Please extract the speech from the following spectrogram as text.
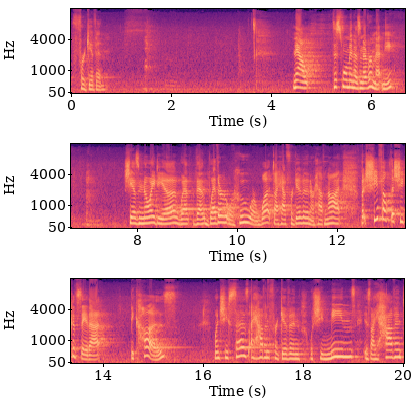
forgiven. Now, this woman has never met me. She has no idea whether or who or what I have forgiven or have not, but she felt that she could say that because when she says I haven't forgiven, what she means is I haven't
